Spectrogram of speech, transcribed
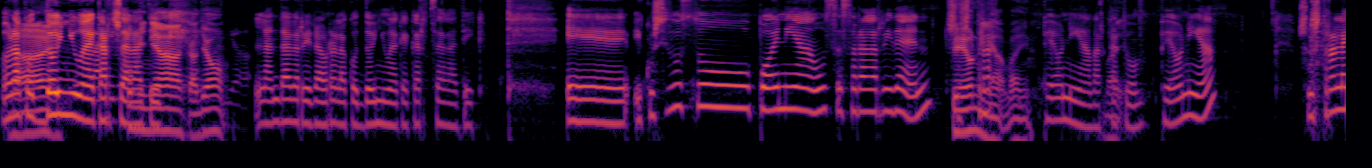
Horako Bai. doinua Bai, ekartzeagatik. Landa berrira horrelako doinuak ekartzeagatik. E, ikusi duzu poenia hau zezoragarri den? sustra- Peonia, bai. Peonia, barkatu. Peonia. Sustrala,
